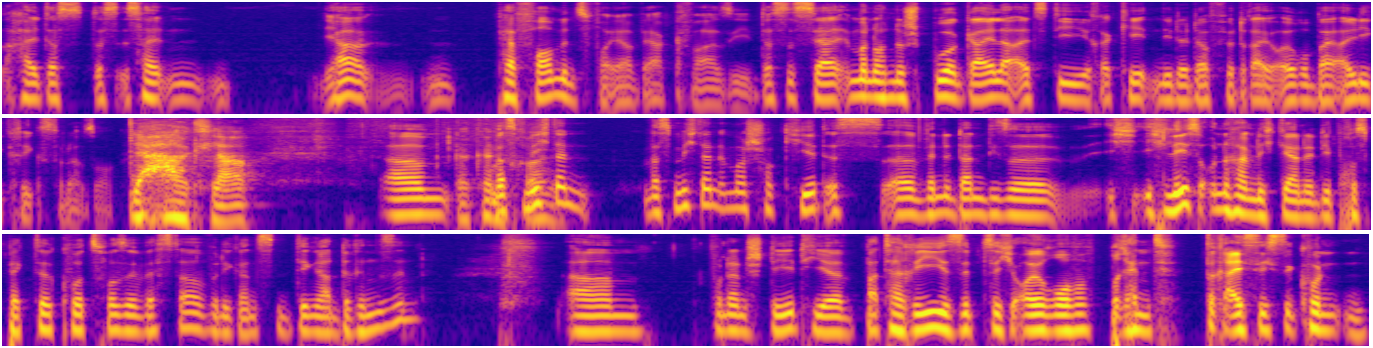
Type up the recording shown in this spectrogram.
halt das, das ist halt ein, ja, ein Performance-Feuerwerk quasi. Das ist ja immer noch eine Spur geiler als die Raketen, die du da für drei Euro bei Aldi kriegst oder so. Ja, klar. Ähm, was mich dann was mich dann immer schockiert ist, äh, wenn du dann diese, ich, ich lese unheimlich gerne die Prospekte kurz vor Silvester, wo die ganzen Dinger drin sind. Ähm, wo dann steht hier, Batterie 70 Euro, brennt 30 Sekunden.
